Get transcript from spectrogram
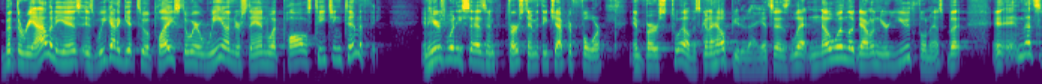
but the reality is, is we got to get to a place to where we understand what Paul's teaching Timothy. And here's what he says in 1 Timothy chapter 4 in verse 12. It's going to help you today. It says, Let no one look down on your youthfulness, but and that's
